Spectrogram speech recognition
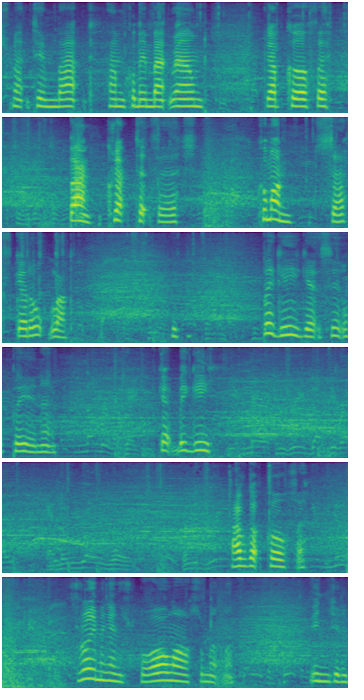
Smacked him back. I'm coming back round. Grab Kofi. Bang! Cracked it first. Come on, Seth, get up, lad. If Big E gets it up here now. Get Big E. I've got Kofi. Throw him against the wall or something, man. Injure him.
